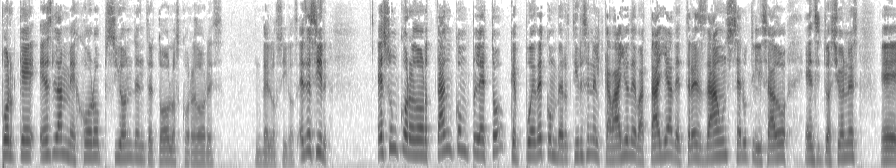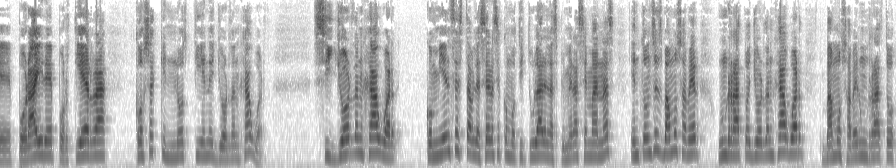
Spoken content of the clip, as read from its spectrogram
porque es la mejor opción de entre todos los corredores de los Eagles. Es decir, es un corredor tan completo que puede convertirse en el caballo de batalla de tres downs, ser utilizado en situaciones eh, por aire, por tierra, cosa que no tiene Jordan Howard. Si Jordan Howard comienza a establecerse como titular en las primeras semanas, entonces vamos a ver un rato a Jordan Howard, vamos a ver un rato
